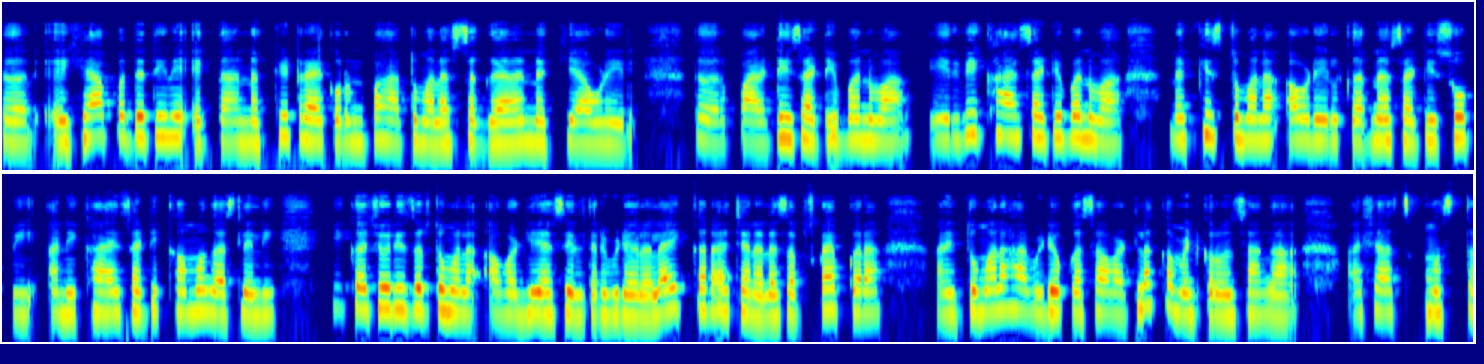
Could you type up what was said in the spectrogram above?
तर ह्या पद्धतीने एकदा नक्की ट्राय करून पहा तुम्हाला सगळ्यांना नक्की आवडेल. तर पार्टीसाठी बनवा एरवी खायसाठी बनवा नक्कीच तुम्हाला आवडेल करण्यासाठी सोपी आणि खायसाठी खमंग असलेली ही कचोरी जर तुम्हाला आवडली असेल तर व्हिडिओला लाईक करा चॅनलला सबस्क्राईब करा आणि तुम्हाला हा व्हिडिओ कसा वाटला कमेंट करून सांगा. अशाच मस्त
